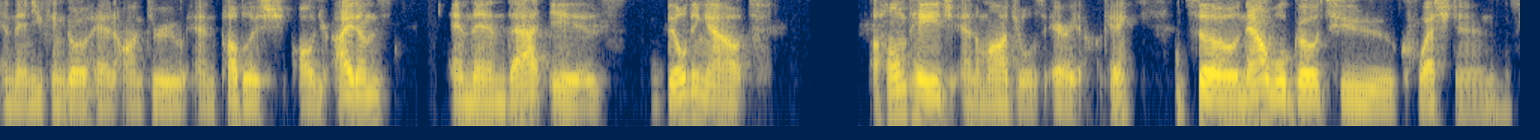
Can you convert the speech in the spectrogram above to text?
And then you can go ahead on through and publish all your items. And then that is building out a home page and a modules area, okay? So now we'll go to questions.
